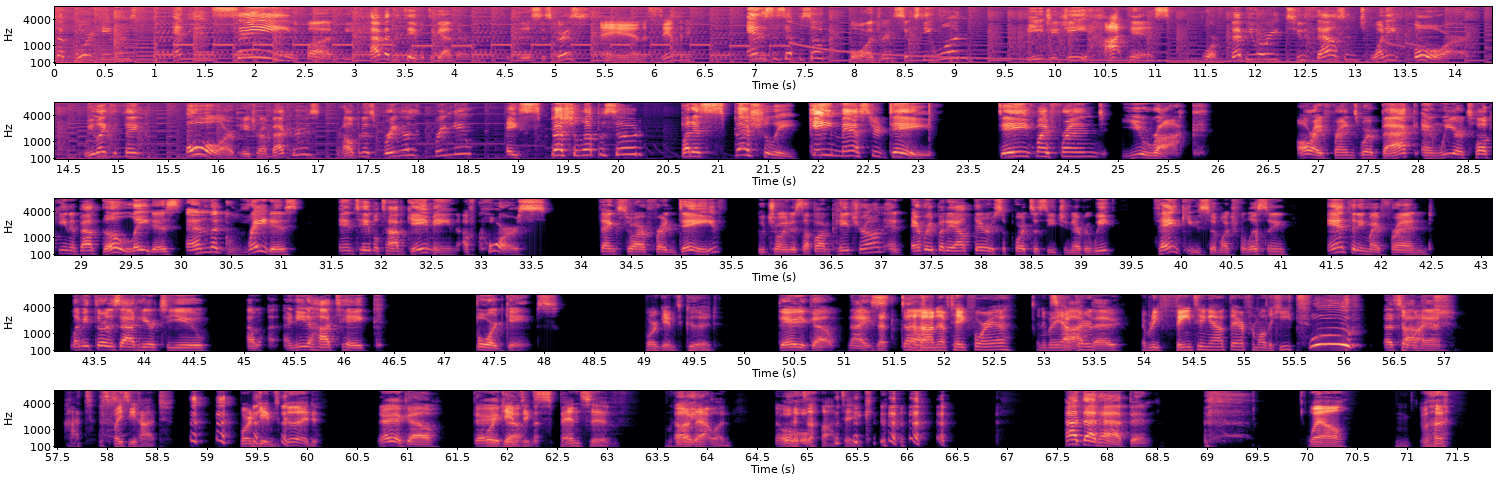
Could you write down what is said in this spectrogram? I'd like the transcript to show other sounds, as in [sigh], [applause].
The of board gamers and the insane fun we have at the table together. This is Chris, And this is Anthony. and this is episode 461 BGG Hotness for February 2024. We'd like to thank all our Patreon backers for helping us bring us bring you a special episode, but especially Game Master Dave. Dave, my friend, you rock. All right, friends, we're back and we are talking about the latest and the greatest in tabletop gaming. Of course, thanks to our friend Dave, who joined us up on Patreon, and everybody out there who supports us each and every week. Thank you so much for listening. Anthony, my friend, let me throw this out here to you. I, I need a hot take. Board games. Board game's good. There you go. Nice. Is that, Done. that not enough take for you? Anybody It's out hot, there? baby. Everybody fainting out there from all the heat? Woo! That's so hot, much. man. Hot. Spicy hot. Board game's good. There you go. There Board you game's go. expensive. How Oh, about yeah. that one? oh, That's a hot take. [laughs] how'd that happen? well, [laughs]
